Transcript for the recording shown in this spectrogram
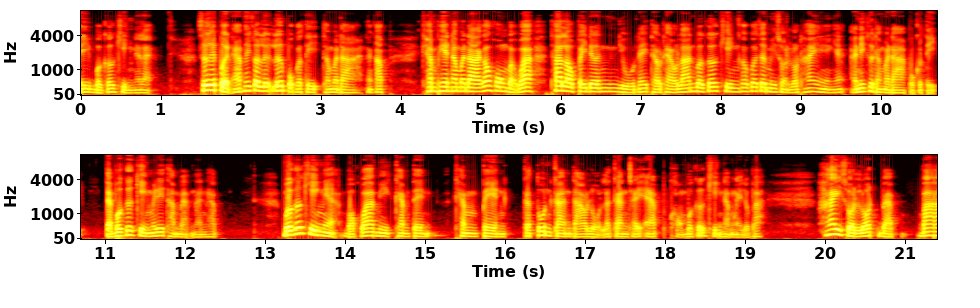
ไอ้ Burger King นี่แหละ ซึ่งไอ้เปิดแอปนี่ก็เรื่องปกติธรรมดานะครับ แคมเปญธรรมดาก็คงแบบว่าถ้าเราไปเดินอยู่ในแถวแถวร้าน Burger King เขาก็จะมีส่วนลดให้อย่างเงี้ยอันนี้คือธรรมดาปกติ แต่ Burger King ไม่ได้ทำแบบนั้นครับ Burger King เนี่ยบอกว่ามีแคมเปญแคมเปญกระตุ้นการดาวน์โหลด และการใช้แอปของ Burger King ทำไงรู้ปะให้ส่วนลดแบบบ้า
